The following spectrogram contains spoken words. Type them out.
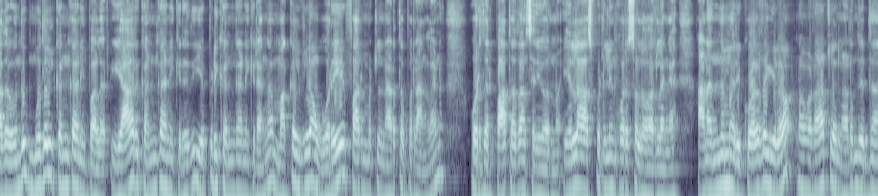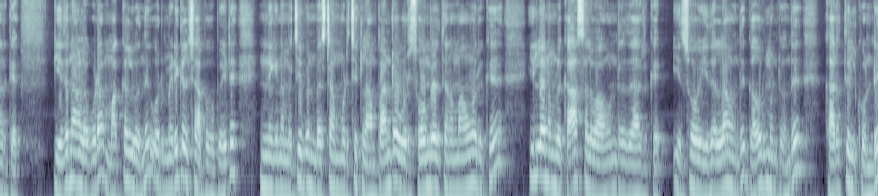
அதை வந்து முதல் கண்காணிப்பாளர் யார் கண்காணிக்கிறது எப்படி கண்காணிக்கிறாங்க மக்களுக்கெல்லாம் ஒரே ஃபார்மெட்டில் நடத்தப்படுறாங்களான்னு ஒருத்தர் பார்த்தா தான் சரி வரணும். எல்லா ஹாஸ்பிட்டலையும் குறை சொல்ல வரலங்க. ஆனால் இந்த மாதிரி குறைகளும் நம்ம நாட்டில் நடந்துட்டு தான் இருக்குது இதனால் கூட மக்கள் வந்து ஒரு மெடிக்கல் ஷாப்புக்கு போயிட்டு இன்றைக்கி நம்ம சீப் அண்ட் பெஸ்ட்டாக முடிச்சுக்கலாம் பண்ணுற ஒரு சோம்பேறித்தனமாகவும் இருக்குது இல்லை நம்மளுக்கு காசு செலவாகுன்றதாக இருக்குது ஸோ இதெல்லாம் வந்து கவர்மெண்ட் வந்து கருத்தில் கொண்டு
